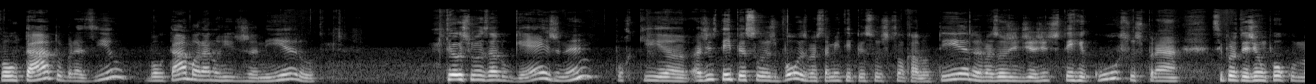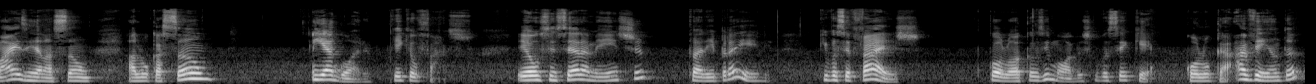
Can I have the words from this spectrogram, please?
voltar para o Brasil, voltar a morar no Rio de Janeiro, ter os meus aluguéis, né? Porque ah, a gente tem pessoas boas, mas também tem pessoas que são caloteiras, mas hoje em dia a gente tem recursos para se proteger um pouco mais em relação à locação. E agora, o que, que eu faço? Eu, sinceramente, falei para ele: o que você faz? Coloca os imóveis que você quer colocar à venda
